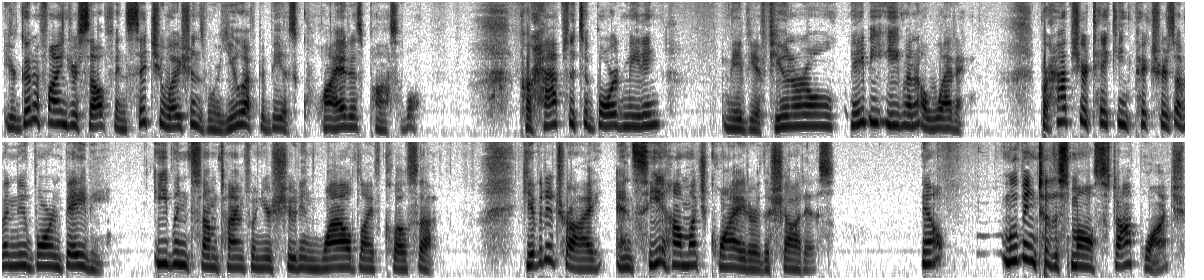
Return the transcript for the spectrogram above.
you're going to find yourself in situations where you have to be as quiet as possible. Perhaps it's a board meeting, maybe a funeral, maybe even a wedding. Perhaps you're taking pictures of a newborn baby even sometimes when you're shooting wildlife close up. Give it a try and see how much quieter the shot is. Now, moving to the small stopwatch,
